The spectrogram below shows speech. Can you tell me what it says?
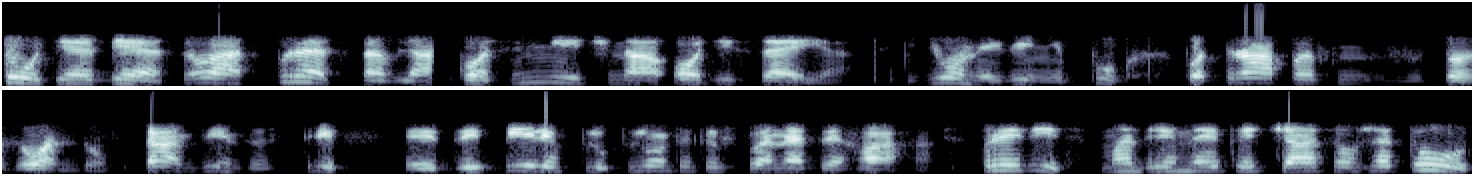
Тут тебе слад представляє космічна Одіссея. Юний Вінні Пук потрапив до зонду. Там він зустрів е, дебілів плюплюнтиків з планети Гага. Привіт, мандрівники часу вже тут.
